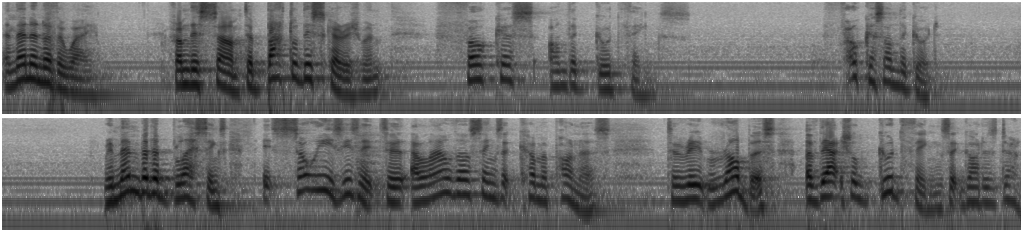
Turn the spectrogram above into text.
And then another way from this psalm to battle discouragement focus on the good things. Focus on the good. Remember the blessings. It's so easy, isn't it, to allow those things that come upon us to rob us of the actual good things that God has done.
